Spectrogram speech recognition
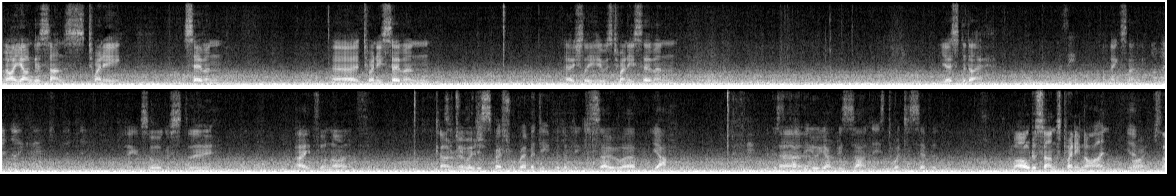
my youngest son's 27, uh, 27, actually, he was 27 yesterday, Was he? I think so. I don't know Caleb's birthday. I think it's August the eighth or ninth. Can't So you remember which. this special remedy for looking so um, young? Because the fact that Uh, your youngest son is 27. My oldest son's 29. Yeah. Right. So,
